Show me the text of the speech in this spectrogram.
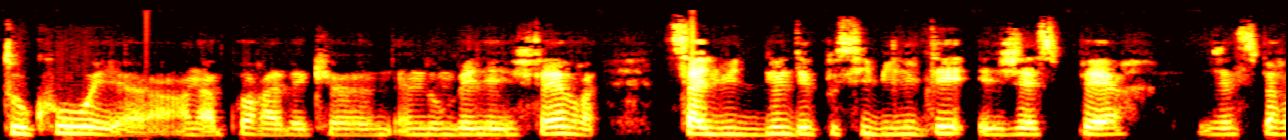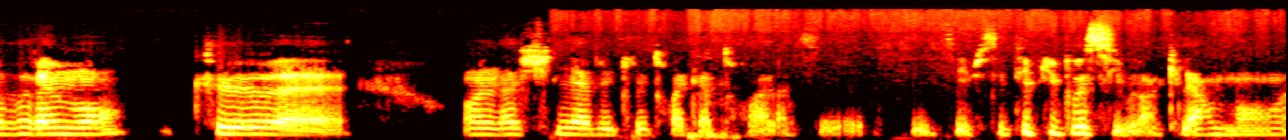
Toko et euh, un apport avec euh, Ndombele et Fèvre ça lui donne des possibilités et j'espère j'espère vraiment que euh, on a fini avec les 3-4-3 là. C'était plus possible hein, clairement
